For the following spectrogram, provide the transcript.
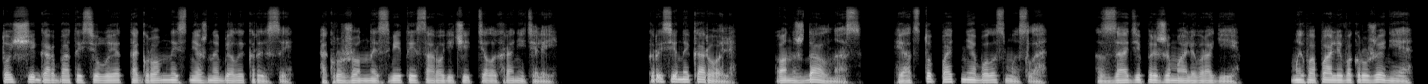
тощий горбатый силуэт огромной снежно-белой крысы, окружённой свитой сородичей телохранителей. Крысиный король. Он ждал нас, и отступать не было смысла. Сзади прижимали враги. Мы попали в окружение,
